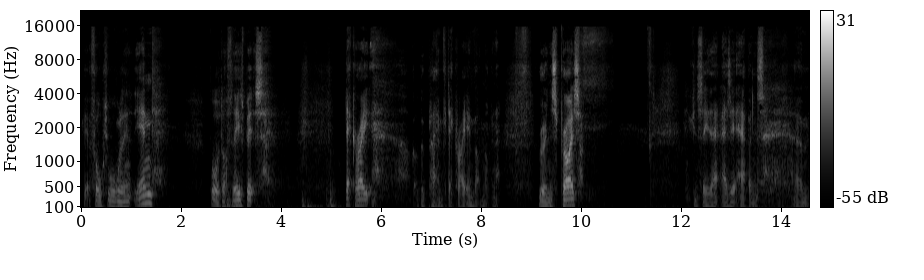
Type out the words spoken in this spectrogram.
a bit of false walling at the end. Board off these bits. Decorate got a good plan for decorating, but I'm not going to ruin the surprise. You can see that as it happens. Um,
